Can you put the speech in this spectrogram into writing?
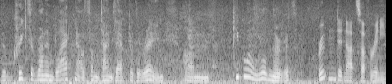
The creeks are running black now sometimes after the rain. Um, people are a little nervous. Bruton did not suffer any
